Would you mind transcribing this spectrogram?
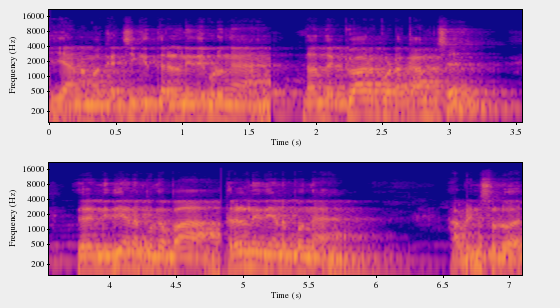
ஐயா நம்ம கட்சிக்கு திரள் நிதி கொடுங்க. இந்த அந்த கியூஆர் கோடை காமிச்சு இதில் நிதி அனுப்புங்கப்பா திரள் நிதி அனுப்புங்க அப்படின்னு சொல்லுவார்.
